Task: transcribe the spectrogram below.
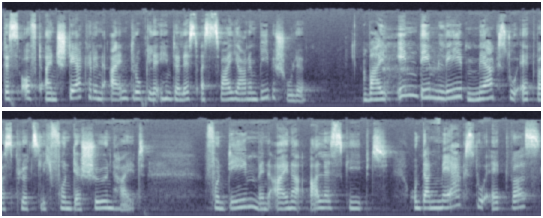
das oft einen stärkeren Eindruck hinterlässt als zwei Jahre Bibelschule. Weil in dem Leben merkst du etwas plötzlich von der Schönheit von dem, wenn einer alles gibt. Und dann merkst du etwas,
